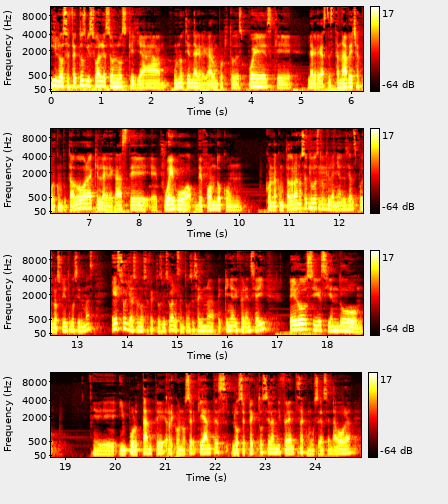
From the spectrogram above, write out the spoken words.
Y los efectos visuales son los que ya uno tiende a agregar un poquito después, que le agregaste esta nave hecha por computadora, que le agregaste eh, fuego de fondo con, con la computadora, no sé, todo esto que le añades ya después los filtros y demás. Eso ya son los efectos visuales, entonces hay una pequeña diferencia ahí, pero sigue siendo eh, importante reconocer que antes los efectos eran diferentes a como se hacen ahora.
